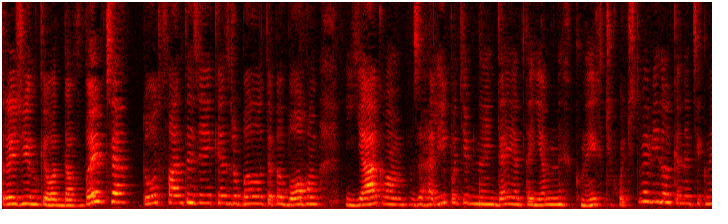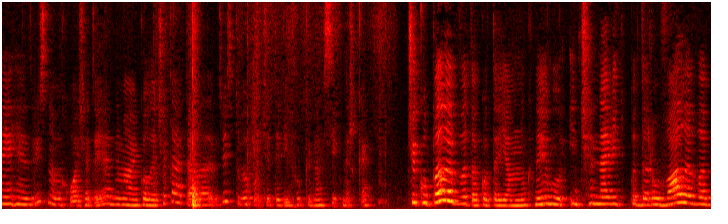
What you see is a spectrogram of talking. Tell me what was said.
Три жінки одна вбивця. Тут фантазія, яке зробило тебе Богом. Як вам взагалі подібна ідея таємних книг? Чи хочете ви відгуки на ці книги? Звісно, ви хочете. Я не маю коли читати, але звісно, ви хочете відгуки на всі книжки. Чи купили б ви таку таємну книгу, і чи навіть подарували ви б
